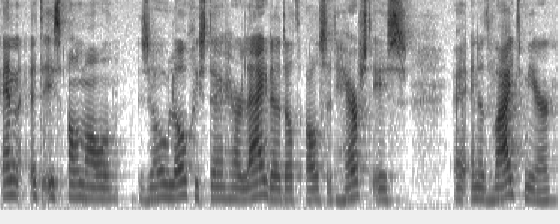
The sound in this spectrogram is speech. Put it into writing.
En het is allemaal zo logisch te herleiden dat als het herfst is eh, en het waait meer,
